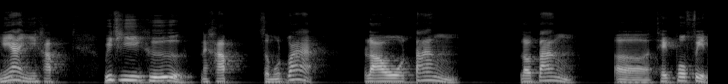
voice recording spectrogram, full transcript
ง่ายๆอย่างนี้ครับ วิธีคือนะครับ สมมุติว่าเราตั้งเราตั้งเอ่อ take profit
